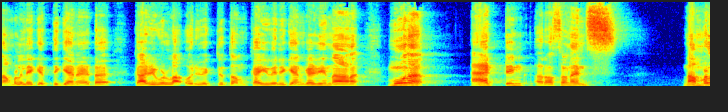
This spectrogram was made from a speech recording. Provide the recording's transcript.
നമ്മളിലേക്ക് എത്തിക്കാനായിട്ട് കഴിവുള്ള ഒരു വ്യക്തിത്വം കൈവരിക്കാൻ കഴിയുന്നതാണ്. മൂന്ന് ആക്ട് ഇൻ റെസണൻസ് നമ്മൾ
